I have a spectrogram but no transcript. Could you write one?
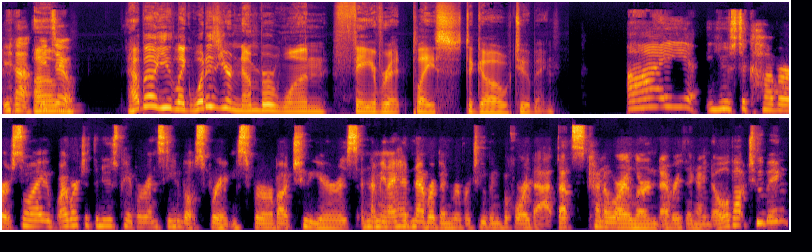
yeah, me um, too. How about you? Like, what is your number one favorite place to go tubing? I used to cover, so I, I worked at the newspaper in Steamboat Springs for about two years. And I mean, I had never been river tubing before that. That's kind of where I learned everything I know about tubing.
